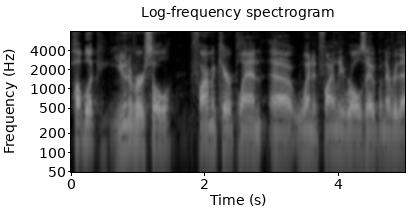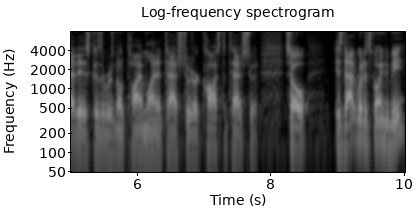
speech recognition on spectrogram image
public, universal pharmacare plan uh, when it finally rolls out, whenever that is, because there was no timeline attached to it or cost attached to it. So, Is that what it's going to be?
